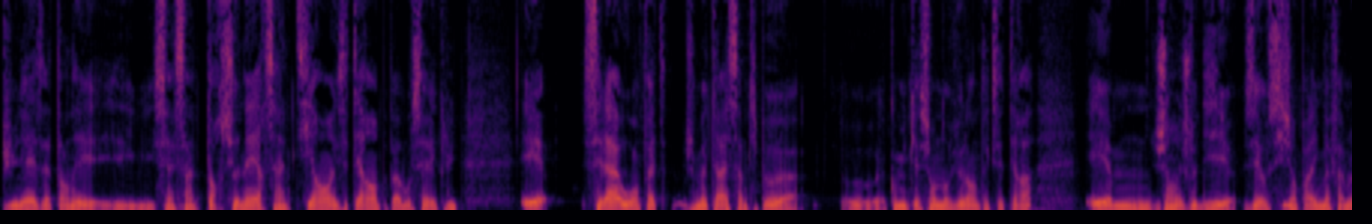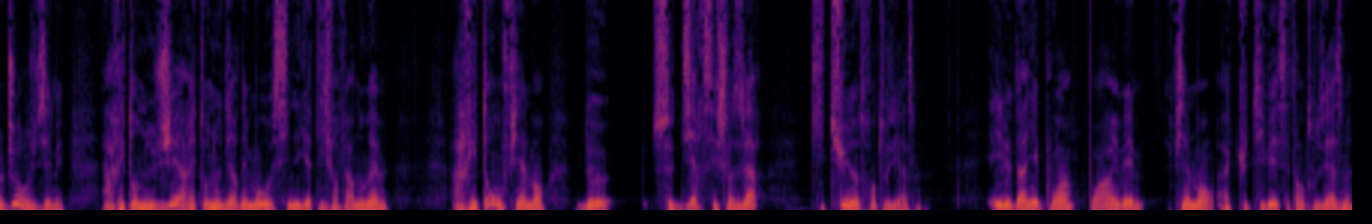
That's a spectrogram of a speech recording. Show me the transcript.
punaise, attendez, c'est un, tortionnaire, c'est un tyran, etc. On peut pas bosser avec lui. Et c'est là où, en fait, je m'intéresse un petit peu à, communication non violente, etc. Et euh, je le dis, c'est aussi, j'en parlais avec ma femme l'autre jour, je disais, mais arrêtons de nous juger, arrêtons de nous dire des mots aussi négatifs envers nous-mêmes. Arrêtons finalement de se dire ces choses-là qui tuent notre enthousiasme. Et le dernier point, pour arriver finalement à cultiver cet enthousiasme,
